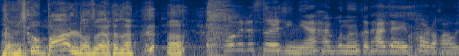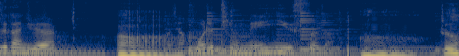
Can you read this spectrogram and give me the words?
怎么就八十多岁了呢？活个这四十几年还不能和他在一块儿的话，我就感觉啊好像活着挺没意思的。啊，真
